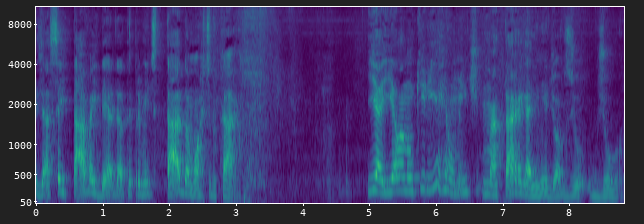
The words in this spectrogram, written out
já aceitava a ideia dela ter premeditado a morte do cara. E aí ela não queria realmente matar a galinha de ovos de ouro.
